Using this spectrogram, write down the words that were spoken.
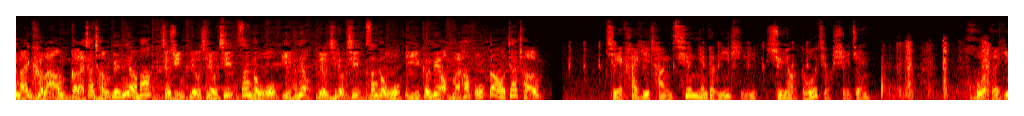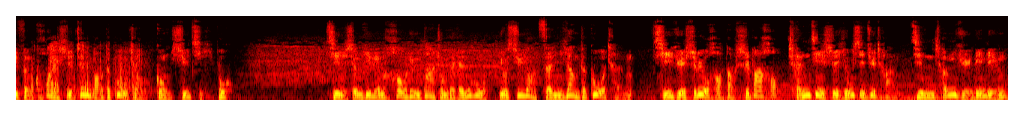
奶可狼，快来加诚零幺八，详询六七六七三个五一个六六七六七三个五一个六，买哈弗到加诚。解开一场千年的谜题需要多久时间？获得一份旷世珍宝的步骤共需几步？晋升一名号令大众的人物又需要怎样的过程？七月十六号到十八号，沉浸式游戏剧场锦城雨霖铃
